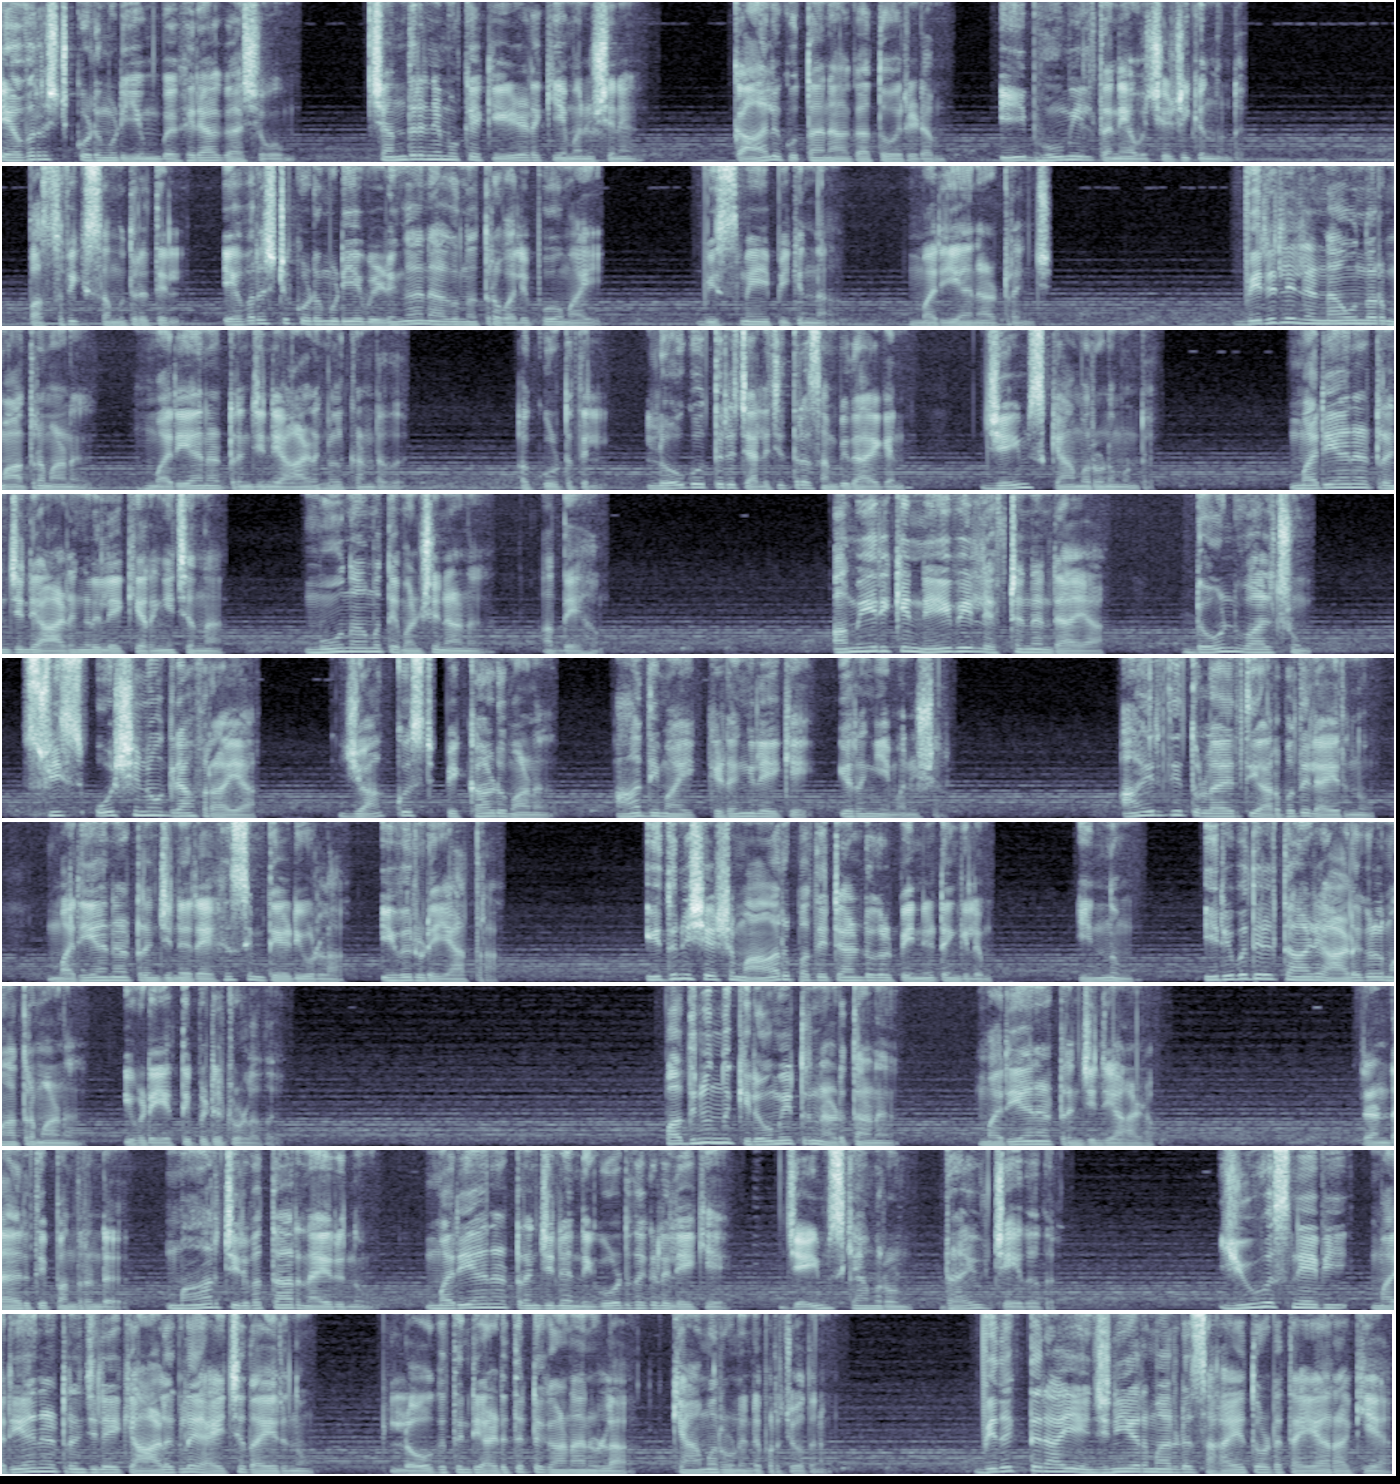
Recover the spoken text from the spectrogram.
എവറസ്റ്റ് കൊടുമുടിയും ബഹിരാകാശവും ചന്ദ്രനുമൊക്കെ കീഴടക്കിയ മനുഷ്യന് കാലുകുത്താനാകാത്ത ഒരിടം ഈ ഭൂമിയിൽ തന്നെ അവശേഷിക്കുന്നുണ്ട് പസഫിക് സമുദ്രത്തിൽ എവറസ്റ്റ് കൊടുമുടിയെ വിഴുങ്ങാനാകുന്നത്ര വലിപ്പവുമായി വിസ്മയിപ്പിക്കുന്ന മരിയാന ട്രെഞ്ച് വിരലിലെണ്ണാവുന്നവർ മാത്രമാണ് മരിയാന ട്രെഞ്ചിന്റെ ആഴങ്ങൾ കണ്ടത്. അക്കൂട്ടത്തിൽ ലോകോത്തര ചലച്ചിത്ര സംവിധായകൻ ജെയിംസ് ക്യാമറൂണുമുണ്ട് മരിയാന ട്രെഞ്ചിന്റെ ആഴങ്ങളിലേക്ക് ഇറങ്ങിച്ചെന്ന മൂന്നാമത്തെ മനുഷ്യനാണ് അദ്ദേഹം. അമേരിക്കൻ നേവി ലെഫ്റ്റനന്റായ ഡോൺ വാൾട്രും സ്വിസ് ഓഷ്യനോഗ്രാഫറായ ജാക്വസ്റ്റ് പിക്കാർഡുമാണ് ആദ്യമായി കിടങ്ങിലേക്ക് ഇറങ്ങിയ മനുഷ്യർ. ആയിരത്തി തൊള്ളായിരത്തി അറുപതിലായിരുന്നു മരിയാന ട്രെഞ്ചിന്റെ രഹസ്യം തേടിയുള്ള ഇവരുടെ യാത്ര. ഇതിനുശേഷം ആറ് പതിറ്റാണ്ടുകൾ പിന്നിട്ടെങ്കിലും ഇന്നും ഇരുപതിൽ താഴെ ആളുകൾ മാത്രമാണ് ഇവിടെ എത്തിപ്പെട്ടിട്ടുള്ളത്. പതിനൊന്ന് കിലോമീറ്ററിനടുത്താണ് മരിയാന ട്രെഞ്ചിന്റെ ആഴം. രണ്ടായിരത്തി പന്ത്രണ്ട് മാർച്ച് ഇരുപത്തി മരിയാന ട്രെഞ്ചിന്റെ നിഗൂഢതകളിലേക്ക് ജെയിംസ് ക്യാമറോൺ ഡ്രൈവ് ചെയ്തത്. യു എസ് നേവി മരിയാന ട്രെഞ്ചിലേക്ക് ആളുകളെ അയച്ചതായിരുന്നു ലോകത്തിന്റെ അടുത്തിട്ട് കാണാനുള്ള ക്യാമറൂണിന്റെ പ്രചോദനം. വിദഗ്ധരായ എഞ്ചിനീയർമാരുടെ സഹായത്തോടെ തയ്യാറാക്കിയ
